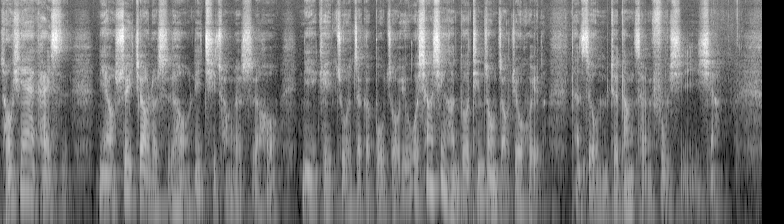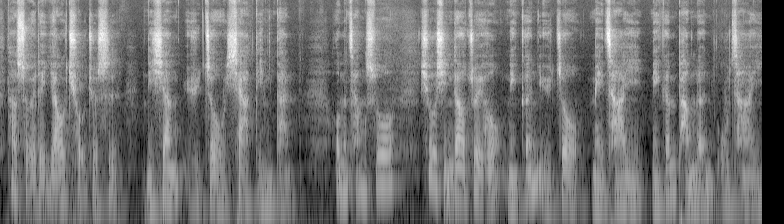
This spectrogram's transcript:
从现在开始，你要睡觉的时候，你起床的时候，你也可以做这个步骤。因为我相信很多听众早就会了，但是我们就当成复习一下。他所谓的要求就是，你向宇宙下订单。我们常说，修行到最后，你跟宇宙没差异，你跟旁人无差异。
